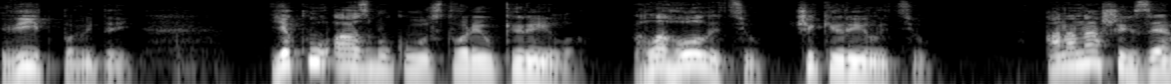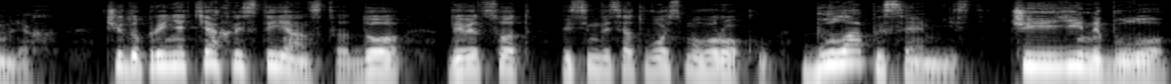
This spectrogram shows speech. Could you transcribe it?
відповідей. Яку азбуку створив Кирило? Глаголицю чи кирилицю? А на наших землях чи до прийняття християнства до 988 року була писемність, чи її не було?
